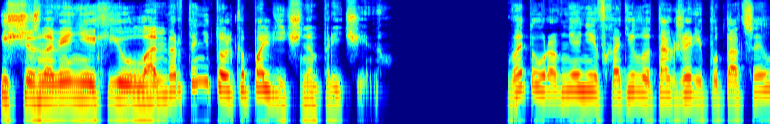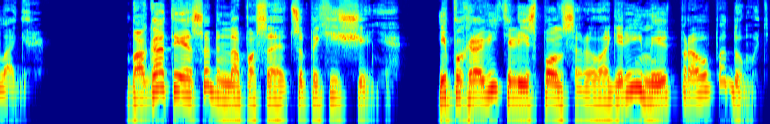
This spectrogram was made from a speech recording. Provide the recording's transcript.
исчезновение Хью Ламберта не только по личным причинам. В это уравнение входила также репутация лагеря. Богатые особенно опасаются похищения, и покровители и спонсоры лагеря имеют право подумать.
